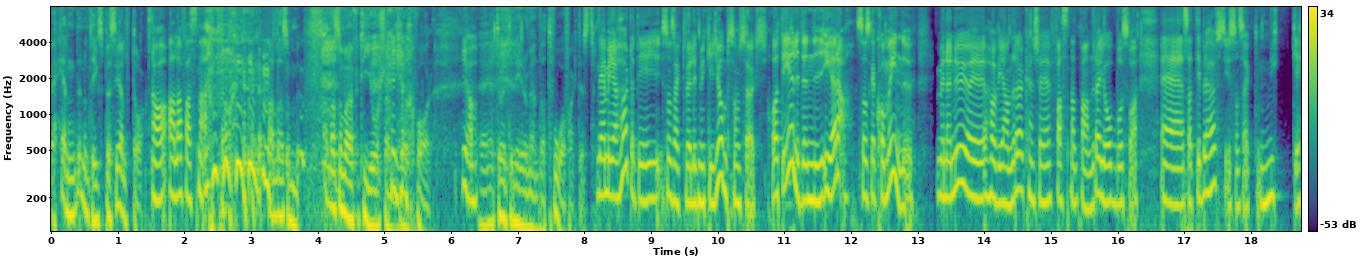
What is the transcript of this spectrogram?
hände någonting speciellt då. Ja, alla fastnade. Alla som, alla som var här för 10 år sedan blev kvar. ja. Eh, Jag tror inte ni är de enda två faktiskt. Nej, men jag har hört att det är som sagt väldigt mycket jobb som söks och att det är en liten ny era som ska komma in nu. Jag menar, nu eh, har vi andra kanske fastnat på andra jobb och så. Eh, Så att det behövs ju som sagt mycket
